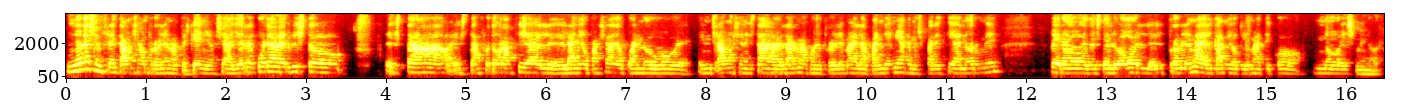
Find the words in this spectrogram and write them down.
no nos enfrentamos a un problema pequeño. O sea, yo recuerdo haber visto esta, esta fotografía el, año pasado cuando entramos en esta alarma con el problema de la pandemia que nos parecía enorme, pero desde luego el, problema del cambio climático no es menor.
